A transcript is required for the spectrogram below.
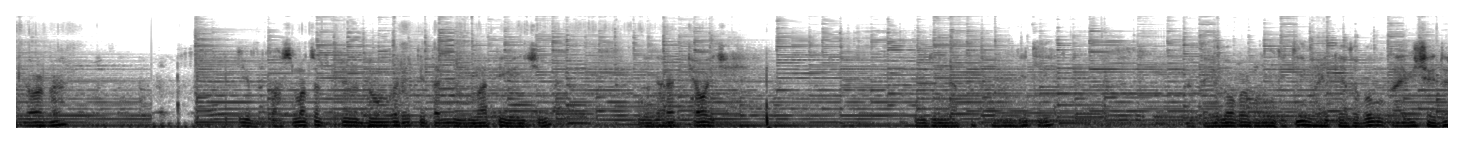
बघा. भस्माचं डोंगर आहे तिथली माती घ्यायची आणि घरात ठेवायची. घेतली. आता हे लोकांकडून घेतली माहिती आता बघू काय विषय तर.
